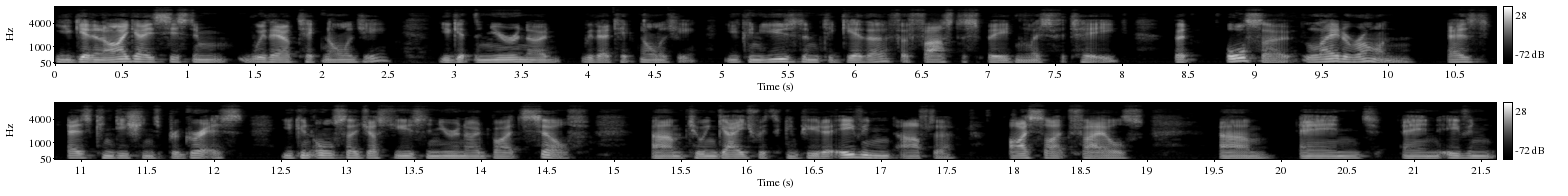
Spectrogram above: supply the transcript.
you get an eye gaze system with our technology, you get the neuronode with our technology. You can use them together for faster speed and less fatigue. But also later on, as as conditions progress, you can also just use the neuronode by itself um, to engage with the computer, even after eyesight fails. Um, and and even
